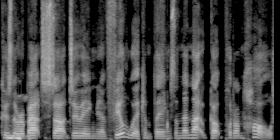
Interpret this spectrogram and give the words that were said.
because they're Mhm. about to start doing you know, field work and things, and then that got put on hold.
